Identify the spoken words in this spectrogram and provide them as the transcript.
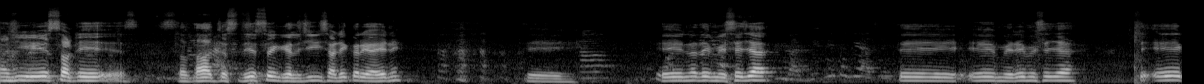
ਹਾਂਜੀ ਇਹ ਸਾਡੇ ਸਰਦਾਰ ਜਸਦੇਵ ਸਿੰਘ ਗਿੱਲ ਜੀ ਸਾਡੇ ਘਰੇ ਆਏ ਨੇ। ਤੇ ਇਹ ਇਹਨਾਂ ਦੇ ਮੈਸੇਜ ਹੈ ਤੇ ਇਹ ਮੇਰੇ ਮੈਸੇਜ ਹੈ ਤੇ ਇਹ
